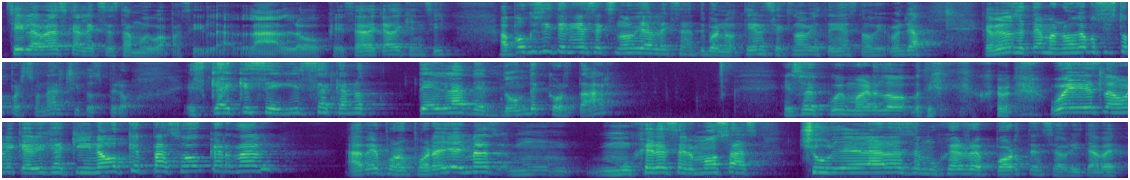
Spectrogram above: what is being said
Sí, la verdad es que Alexa está muy guapa, sí, la, la, lo que sea de cada quien, sí. ¿A poco sí tenías exnovia, Alexa? Bueno, tienes exnovia, tenías novia. Bueno, ya, cambiamos de tema. No hagamos esto personal, chicos, pero es que hay que seguir sacando tela de dónde cortar. Eso de cuy muerdo. Güey, es la única vieja aquí. No, ¿qué pasó, carnal? A ver, por, por ahí hay más mujeres hermosas, chuladas de mujer, repórtense ahorita. A ver,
